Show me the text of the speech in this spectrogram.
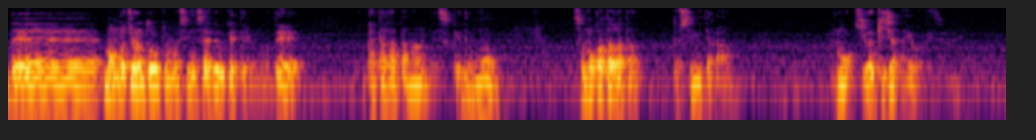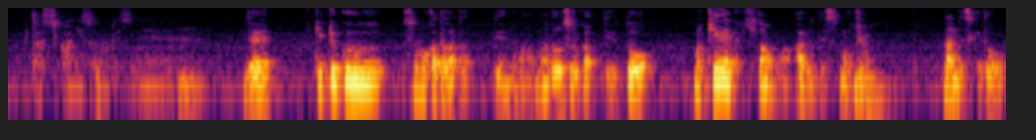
で、まあ、もちろん東京も震災で受けてるのでガタガタなんですけども、その方々としてみたらもう気が気じゃないわけですよね、確かにそうですね、で結局その方々っていうのは、まあ、どうするかっていうと、まあ、契約期間はあるんですもちろん、なんですけど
